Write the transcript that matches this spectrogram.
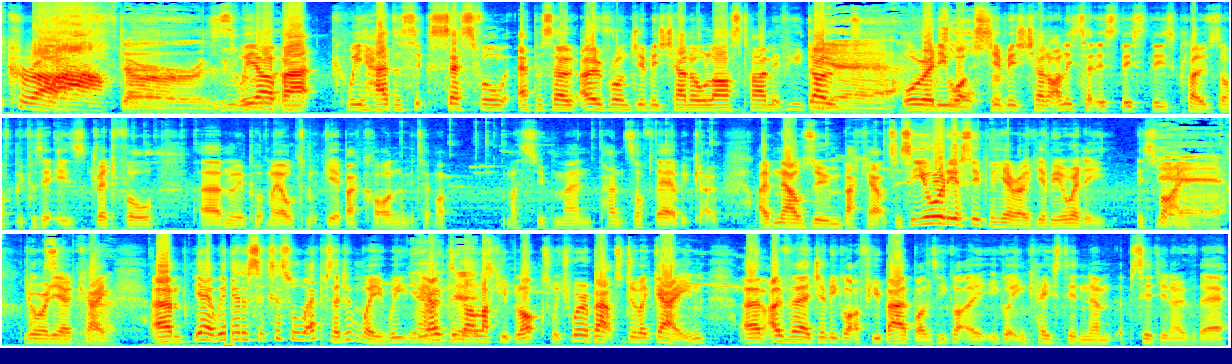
Crafters. Crafters. We are back. We had a successful episode over on Jimmy's channel last time. If you don't Yeah, already watch awesome. Jimmy's channel, I need to take this, this these clothes off because it is dreadful. Um, let me put my ultimate gear back on. Let me take my my Superman pants off. There we go. I've now zoomed back out. So, see, you're already a superhero, Jimmy. Already, it's fine. Yeah, You're I'm already okay. Um, yeah, we had a successful episode, didn't we? We, we Yeah, we opened our lucky blocks, which we're about to do again. Um, over there, Jimmy got a few bad ones. He got he got encased in um, obsidian over there,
